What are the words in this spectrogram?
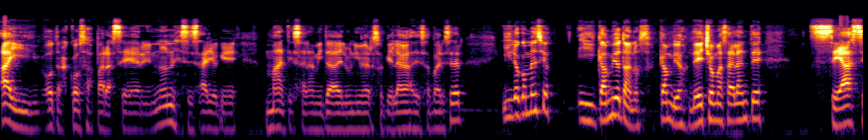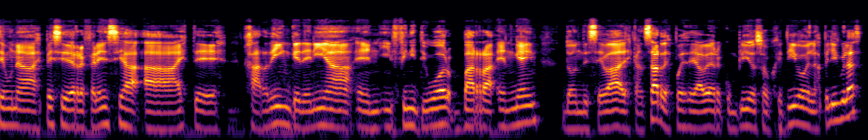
hay otras cosas para hacer. No es necesario que mates a la mitad del universo, que la hagas desaparecer. Y lo convenció. Y cambió Thanos, cambió. De hecho, más adelante se hace una especie de referencia a este jardín que tenía en Infinity War barra Endgame, donde se va a descansar después de haber cumplido su objetivo en las películas.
